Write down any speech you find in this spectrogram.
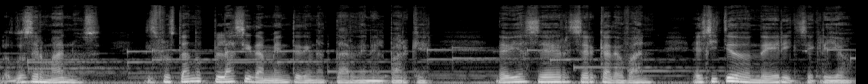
los dos hermanos, disfrutando plácidamente de una tarde en el parque. Debía ser cerca de Ovan, el sitio donde Eric se crió.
